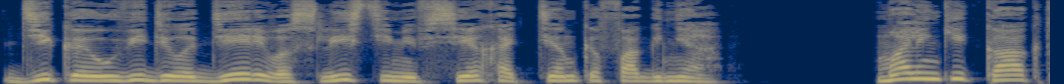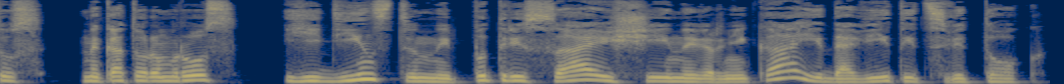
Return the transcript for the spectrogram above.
Дикая увидела дерево с листьями всех оттенков огня, маленький кактус, на котором рос единственный, потрясающий и наверняка ядовитый цветок.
